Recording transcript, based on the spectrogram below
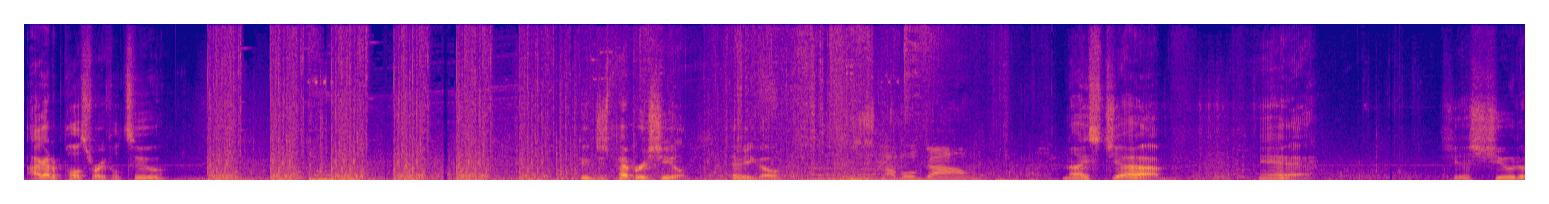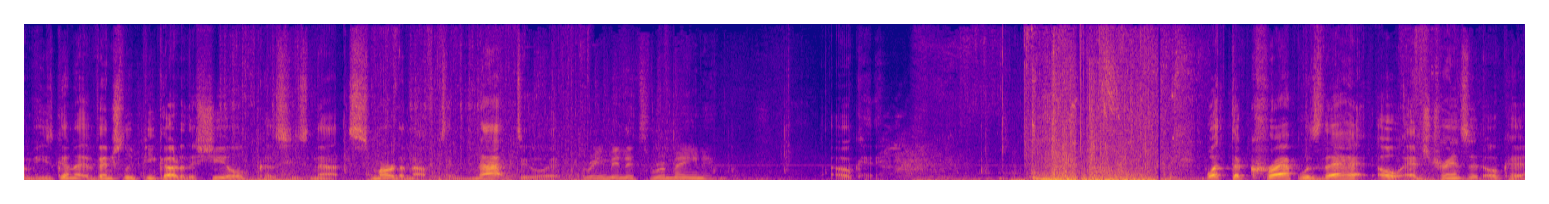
I got a pulse rifle too. Dude, just pepper his shield. There you go. Double down. Nice job. Yeah. Just shoot him. He's going to eventually peek out of the shield because he's not smart enough to not do it. Three minutes remaining. Okay. What the crap was that? Oh, edge transit? Okay.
